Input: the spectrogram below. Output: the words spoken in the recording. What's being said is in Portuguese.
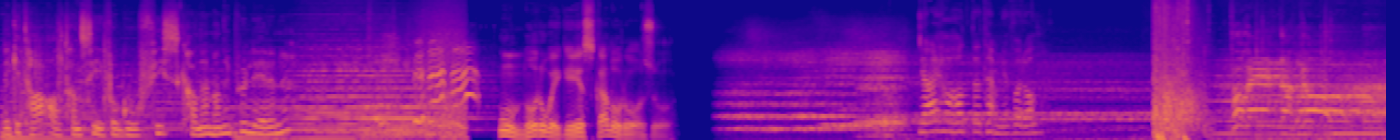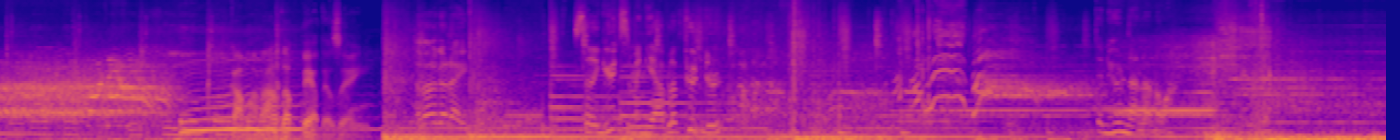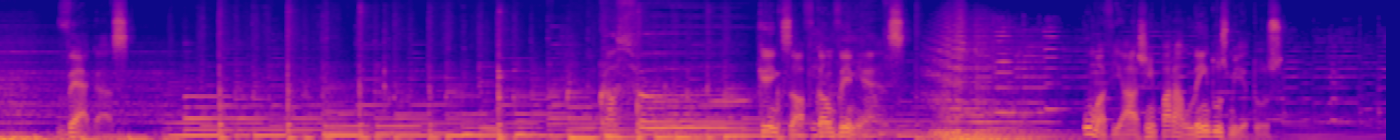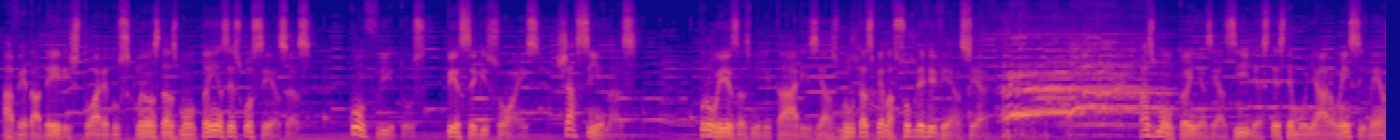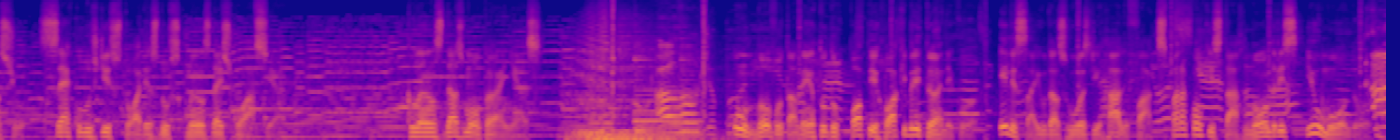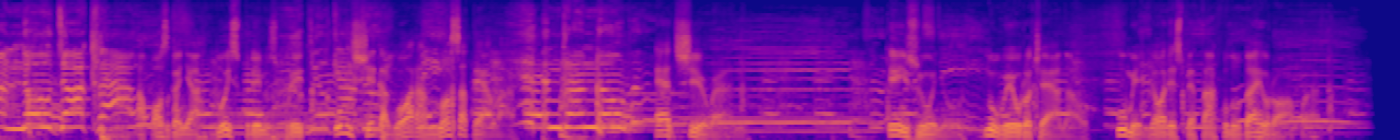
Vil ikke ta alt han sier Camarada Pedersen. Ser ut som en puddel? Er eller noe. Vegas. Kings of Convenience. Uma viagem para além dos mitos. A verdadeira história dos clãs das montanhas escocesas. Conflitos, perseguições, chacinas, proezas militares e as lutas pela sobrevivência. As montanhas e as ilhas testemunharam em silêncio séculos de histórias dos clãs da Escócia. Clãs das Montanhas. Um novo talento do pop rock britânico. Ele saiu das ruas de Halifax para conquistar Londres e o mundo. Após ganhar dois prêmios Brit, ele chega agora à nossa tela. Ed Sheeran. Em junho, no Eurochannel, o melhor espetáculo da Europa.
